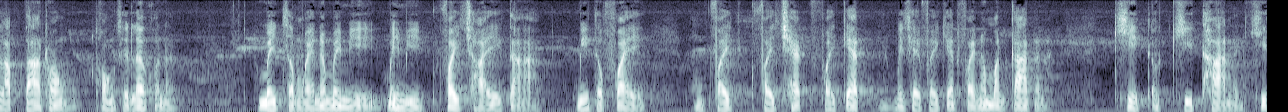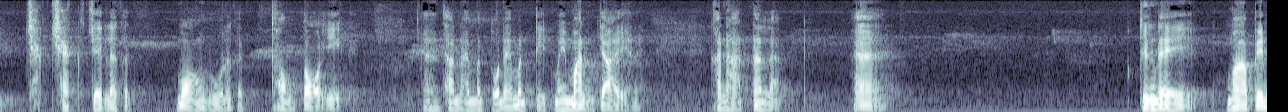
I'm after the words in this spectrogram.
หลับตาท่องท่องเสร็จแล้วก่อนนะ ไม่สมัยนะั้นไม่มีไม่มีไฟฉายอีกต่างมีแต่ไฟไฟไฟแช็กไฟแก๊สไม่ใช่ไฟแก๊สไฟน้ำมันก๊าซนะขีดเอาขีดทานขีดแช็กแช็กเสร็จแล้วก็มองดูแล้วก็ท่องต่ออีกท่านไหนมันตัวไหนมันติดไม่มั่นใจ ขนาดนั้นแหละ จึงได้มาเป็น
